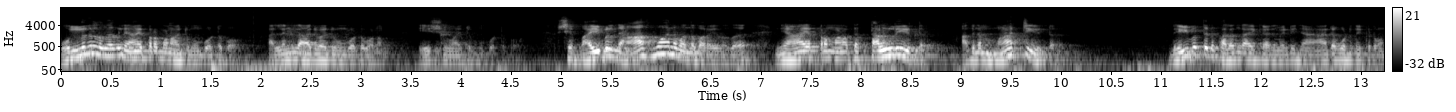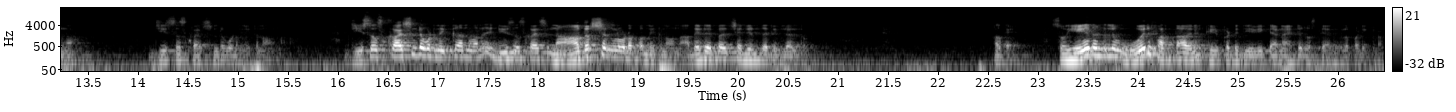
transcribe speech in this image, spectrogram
ഒന്നുകിൽ നിങ്ങൾ ന്യായപ്രമാണമായിട്ട് മുമ്പോട്ട് പോകും അല്ലെങ്കിൽ ആരുമായിട്ട് മുമ്പോട്ട് പോകണം? യേശുവുമായിട്ട് മുമ്പോട്ട് പോകും പക്ഷേ ബൈബിളിന്റെ ആഹ്വാനം എന്ന് പറയുന്നത് ന്യായപ്രമാണത്തെ തള്ളിയിട്ട് അതിനെ മാറ്റിയിട്ട് ദൈവത്തിന് ഫലം കായ്ക്കാൻ വേണ്ടി ഞാൻ ആരുടെ കൂടെ നിൽക്കണമെന്നാണ് ജീസസ് ക്രൈസ്റ്റിന്റെ കൂടെ നിൽക്കണമെന്നാണ് ജീസസ് ക്രൈസ്റ്റിന്റെ കൂടെ നിൽക്കുക എന്ന് പറഞ്ഞാൽ ജീസസ് ക്രൈസ്റ്റിന്റെ ആദർശങ്ങളോടൊപ്പം നിൽക്കണമെന്ന്? അദ്ദേഹം ഇപ്പോൾ ശരീരത്തിലില്ലല്ലോ ഓക്കെ സോ ഏതെങ്കിലും ഒരു ഭർത്താവിന് കീഴ്പ്പെട്ട് ജീവിക്കാനായിട്ട് ക്രിസ്ത്യാനികൾ പഠിക്കണം.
